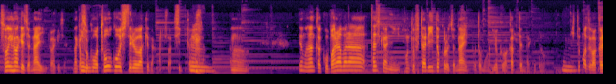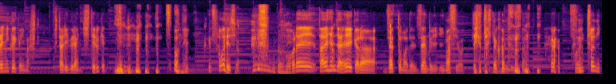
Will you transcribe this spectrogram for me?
そういうわけじゃないわけじゃん。なんかそこを統合してるわけだからさ、しっかり。うんうん。でもなんかこうバラバラ、確かに本当二人どころじゃないこともよく分かってんだけど、うんひとまず分かりにくいから今ふ二人ぐらいにしてるけど。そうね。そうでしょ。これ大変じゃん。A から Z まで全部いますよって言ったところでさ、本当に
